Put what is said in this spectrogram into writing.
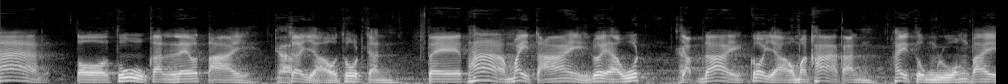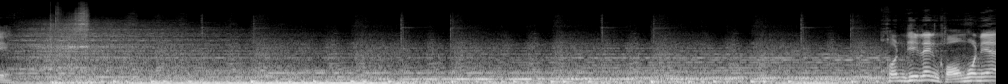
ถ้าต่อสู้กันแล้วตายครับก็อย่าเอาโทษกัน แต่ถ้าไม่ตายด้วยอาวุธครับจับได้ก็อย่าเอามาฆ่ากัน ให้ส่งหลวงไป คนที่เล่นของพวกเนี้ย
